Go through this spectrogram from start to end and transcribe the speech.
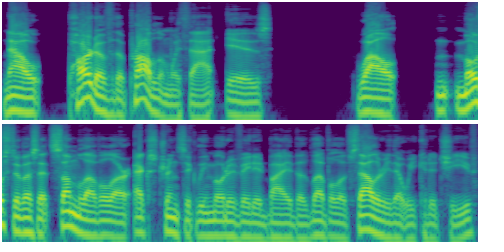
Now, part of the problem with that is while most of us at some level are extrinsically motivated by the level of salary that we could achieve,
